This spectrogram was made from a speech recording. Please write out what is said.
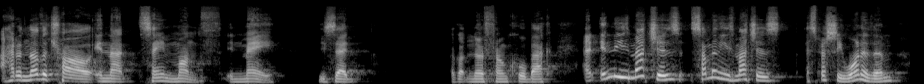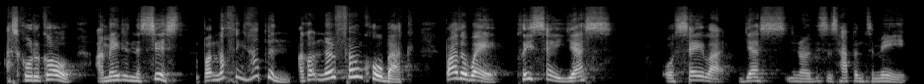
I had another trial in that same month in May. He said, I got no phone call back. And in these matches, some of these matches, especially one of them, I scored a goal. I made an assist, but nothing happened. I got no phone call back. By the way, please say yes or say like, yes, you know, this has happened to me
